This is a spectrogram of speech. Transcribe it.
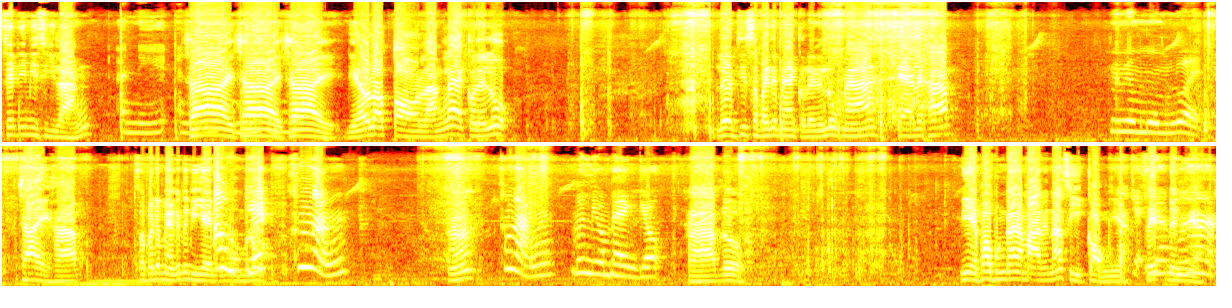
เซตนี้มีสีหลังอันนี้อันนี้ใช่ใช่ใช่เดี๋ยวเราต่อหลังแรกก่อนเลยลูก เริ่มที่สไปเดอร์แมนก่อนเลยนะลูกนะ แกะเลยครับมันมีมุมด้วย ใช่ครับสไปเดอร์แมนก็จะมีใยแมเอ้างมุมมาลูแกะกข้างหลังฮะข้างหลังไม่มีกำแพงเกี่ยวครับลูก นี่พ่อเพิ่งได้มาเลยนะสี่กล่องเนี่ยแกะเซตหนึ่งเนี่ยากมาก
